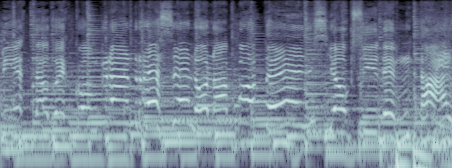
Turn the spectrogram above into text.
Mi estado es con gran recelo la potencia occidental.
